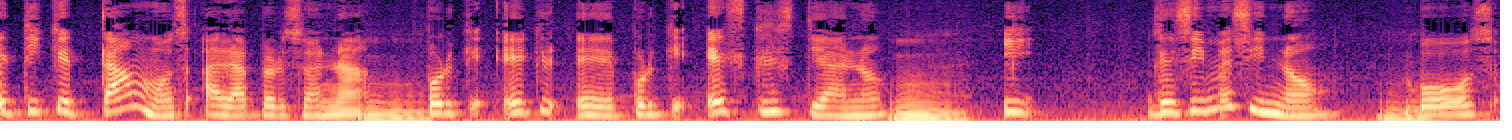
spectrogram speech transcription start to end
etiquetamos a la persona mm. porque, eh, porque es cristiano mm. y decime si no, mm. vos,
